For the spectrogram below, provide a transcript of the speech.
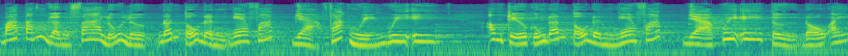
Bá tánh gần xa lũ lượt đến tổ đình nghe Pháp và phát nguyện quy y. Ông Triệu cũng đến tổ đình nghe Pháp và quy y từ độ ấy.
